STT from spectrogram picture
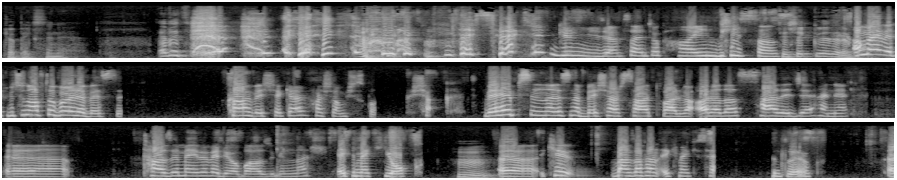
Köpek seni. Evet. Neyse gülmeyeceğim. Sen çok hain bir insansın. Teşekkür ederim. Ama evet bütün hafta böyle besle. Kahve, şeker, haşlanmış ıspanak. Şak. Ve hepsinin arasında beşer saat var ve arada sadece hani e, taze meyve veriyor bazı günler. Ekmek yok. Hı. E, ki ben zaten ekmek sıkıntı da yok. E,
